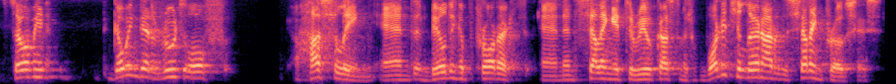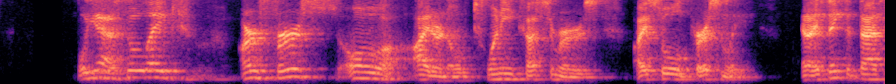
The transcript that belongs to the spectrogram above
So I mean, going that route of hustling and, and building a product and then selling it to real customers, what did you learn out of the selling process? Well, yeah. So like our first, oh, I don't know, twenty customers I sold personally. And I think that that's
